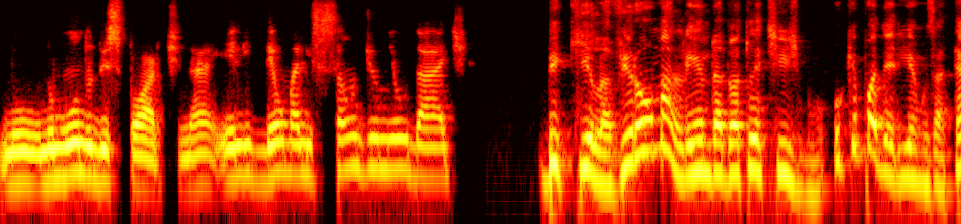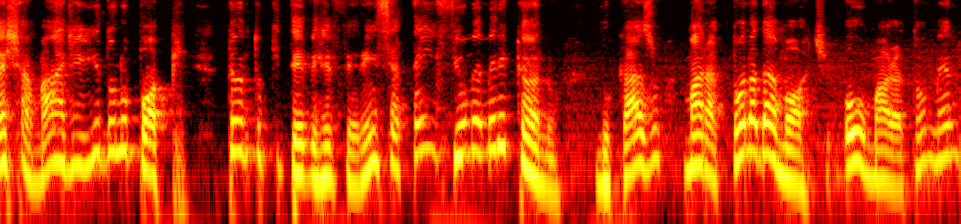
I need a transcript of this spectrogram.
no, no mundo do esporte. Né? Ele deu uma lição de humildade Biquila virou uma lenda do atletismo, o que poderíamos até chamar de ídolo pop, tanto que teve referência até em filme americano, no caso Maratona da Morte ou Marathon Man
